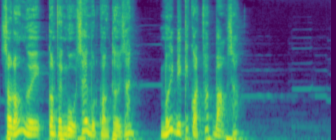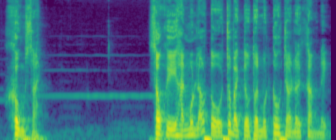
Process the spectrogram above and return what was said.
Sau đó người còn phải ngủ say một khoảng thời gian Mới đi kích hoạt pháp bảo sao? Không sai. Sau khi hàn môn lão tổ cho Bạch Tiểu Thuần một câu trả lời khẳng định,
